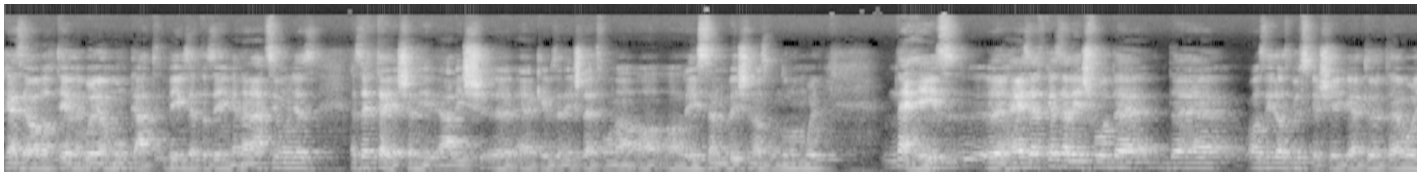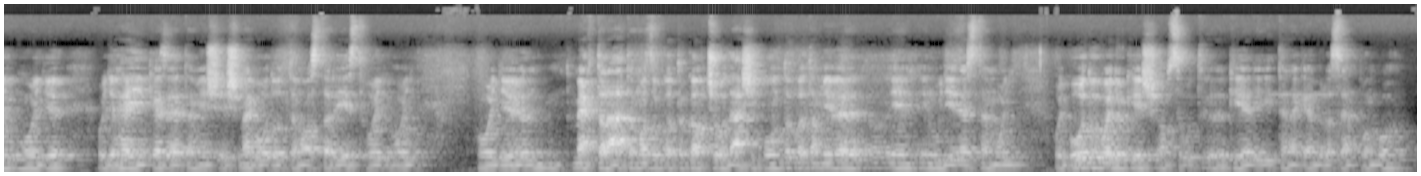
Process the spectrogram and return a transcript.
keze alatt tényleg olyan munkát végzett az én generációm, hogy ez, ez egy teljesen irreális elképzelés lett volna a, a részemről, és én azt gondolom, hogy nehéz helyzetkezelés volt, de, de azért az büszkeséggel tölt el, hogy, hogy, hogy a helyén kezeltem és, és megoldottam azt a részt, hogy, hogy, hogy megtaláltam azokat a kapcsolódási pontokat, amivel én, én úgy éreztem, hogy, hogy boldog vagyok, és abszolút kielégítenek ebből a szempontból.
